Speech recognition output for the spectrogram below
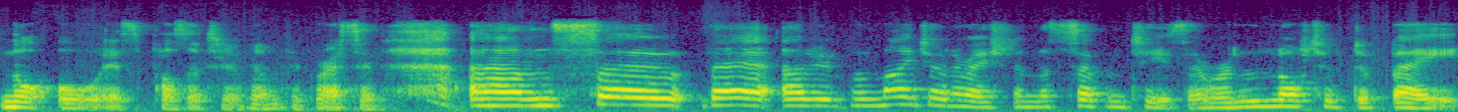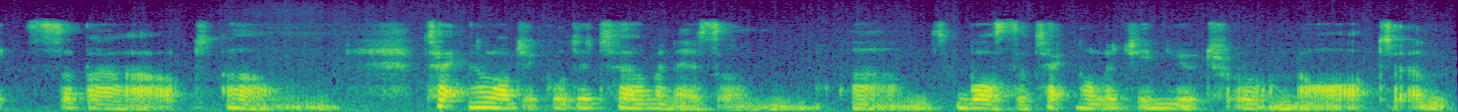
not always positive and progressive. And so there, for my generation in the seventies, there were a lot of debates about. Um, technological determinism and was the technology neutral or not and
